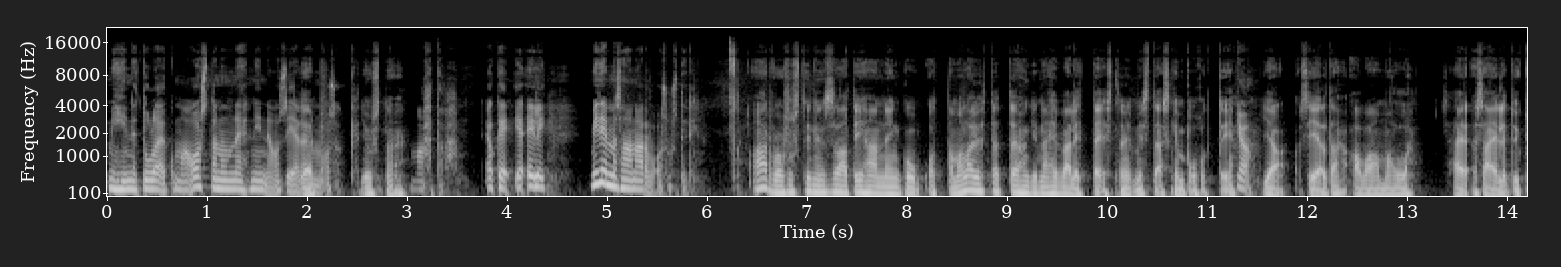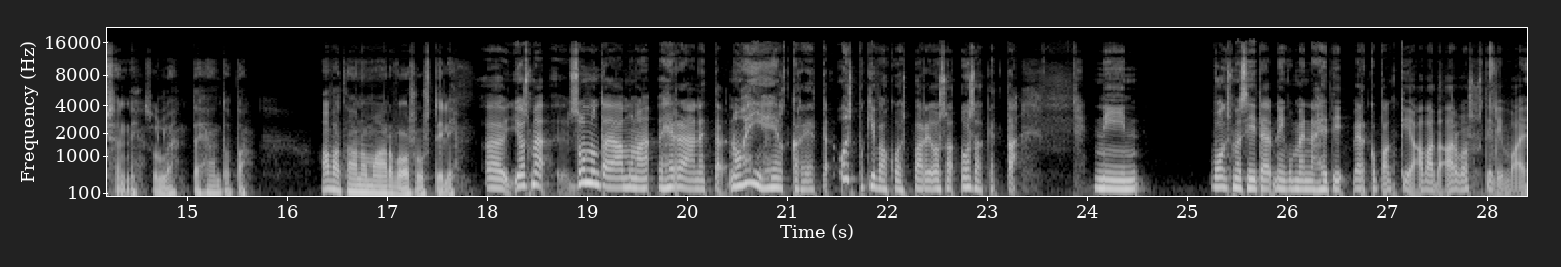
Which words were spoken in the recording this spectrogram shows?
mihin ne tulee, kun mä oon ostanut ne, niin ne on siellä Jep. ne mun osakkeet. Just näin. Mahtavaa. Okei, ja eli miten mä saan arvoosuustilin? Arvoisuustilin sä saat ihan niin kuin ottamalla yhteyttä johonkin näihin välitteistä, mistä äsken puhuttiin. Joo. Ja sieltä avaamalla sä- säilytyksen, niin sulle tehdään tota, avataan oma arvoosuustili. Ö, jos mä sunnuntai-aamuna herään, että no hei helkkari, että olisipa kiva, kun olisi pari osa- osaketta, niin voinko mä siitä niin kuin mennä heti verkkopankkiin ja avata arvostustilin vai?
